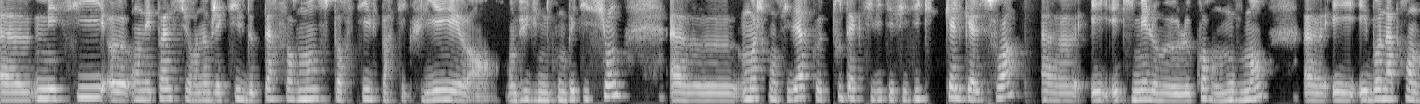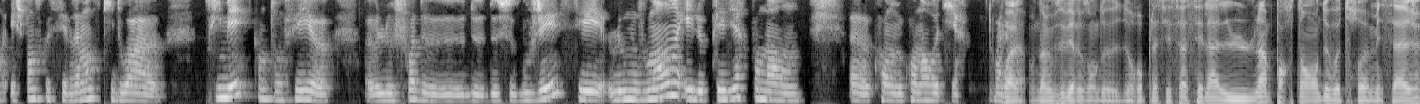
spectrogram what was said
Euh, mais si euh, on n'est pas sur un objectif de performance sportive particulier en, vue d'une compétition, euh, moi je considère que toute activité physique, quelle qu'elle soit, et, qui met le, corps en mouvement, est, bonne à prendre. Et je pense que c'est vraiment ce qui doit primer quand on fait le choix de, se bouger, c'est le mouvement et le plaisir qu'on en retire. Voilà, vous avez raison de, replacer ça. C'est là l'important de votre message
